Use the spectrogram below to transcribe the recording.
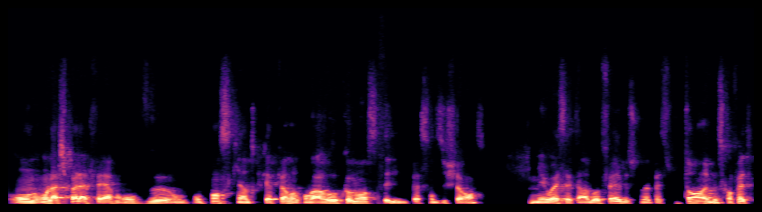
on, on lâche pas l'affaire, on veut, on, pense qu'il y a un truc à faire, donc on va recommencer d'une façon différente. Mais ouais, c'était un beau fait parce qu'on a passé du temps et parce qu'en fait,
